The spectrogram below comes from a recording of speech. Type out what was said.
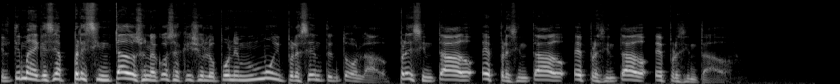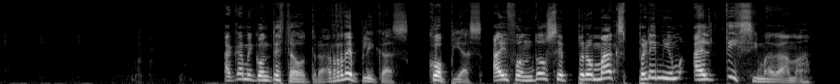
El tema de que sea precintado es una cosa que ellos lo ponen muy presente en todos lados. Precintado, es precintado, es precintado, es precintado. Acá me contesta otra. Réplicas, copias, iPhone 12 Pro Max Premium altísima gama.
